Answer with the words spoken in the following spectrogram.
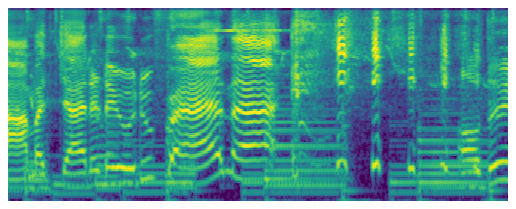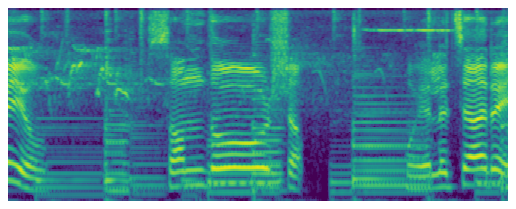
ആമച്ചാരുടെ ഒരു ഫാനാ. അതെയോ? സന്തോഷം. മുയലച്ചാരെ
